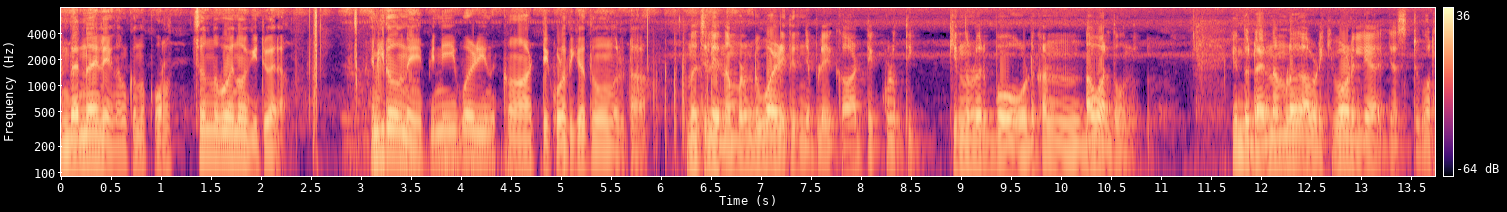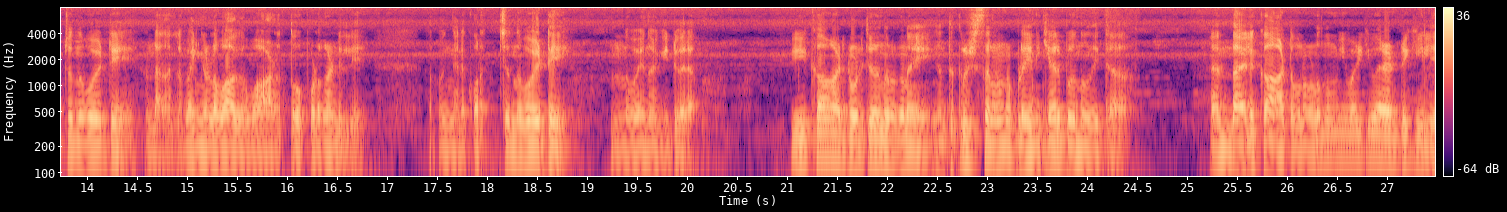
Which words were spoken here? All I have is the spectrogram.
എന്തെന്നാലേ നമുക്കൊന്ന് കുറച്ചൊന്ന് പോയി നോക്കിയിട്ട് വരാം. എനിക്ക് തോന്നുന്നേ പിന്നെ ഈ വഴി കാട്ടിക്കുളത്തേക്ക് എത്തുന്നു കേട്ടാ എന്ന് വെച്ചാലേ നമ്മളിങ്ങോട്ട് വഴി തിരിഞ്ഞപ്പോഴേ കാട്ടിക്കുളത്തേക്കെന്നുള്ളൊരു ബോർഡ് കണ്ട പോലെ തോന്നി. എന്തുട്ടായാലും നമ്മൾ അവിടേക്ക് പോകണില്ല ജസ്റ്റ് കുറച്ചൊന്ന് പോയിട്ടേ ഉണ്ടാ നല്ല ഭംഗിയുള്ള ഭാഗം വാഴത്തോപ്പോടെ കണ്ടില്ലേ? അപ്പോൾ ഇങ്ങനെ കുറച്ചൊന്ന് പോയിട്ടേ ഒന്ന് പോയി നോക്കിയിട്ട് വരാം. ഈ കാടിനോട് ചേർന്ന് നിൽക്കണേ ഇങ്ങനത്തെ കൃഷി സ്ഥലം കണ്ടപ്പോഴേ എനിക്ക് അത്ഭുതം തോന്നിയിട്ടാ എന്തായാലും കാട്ടുമൃഗങ്ങളൊന്നും ഈ വഴിക്ക് വരാണ്ടിരിക്കില്ല.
